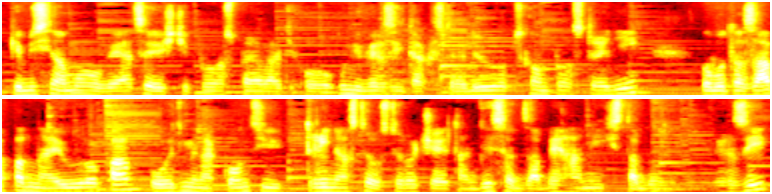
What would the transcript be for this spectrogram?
Keby si nám mohol viacej ešte porozprávať o univerzitách v stredoeurópskom prostredí, lebo tá západná Európa, povedzme na konci 13. storočia je tam 10 zabehaných stabilných univerzít,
